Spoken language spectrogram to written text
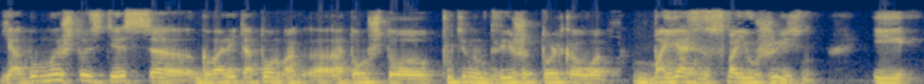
Я думаю, что здесь э, говорить о том, о, о том, что Путиным движет только вот боязнь за свою жизнь и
